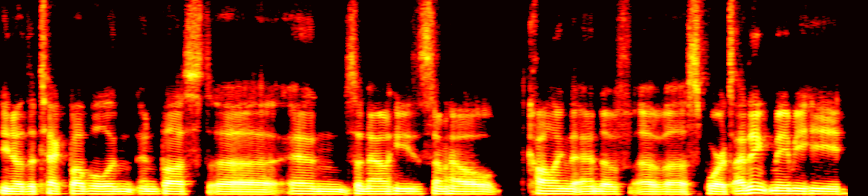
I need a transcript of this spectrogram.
you know the tech bubble and and bust uh and so now he's somehow calling the end of of uh sports. I think maybe he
